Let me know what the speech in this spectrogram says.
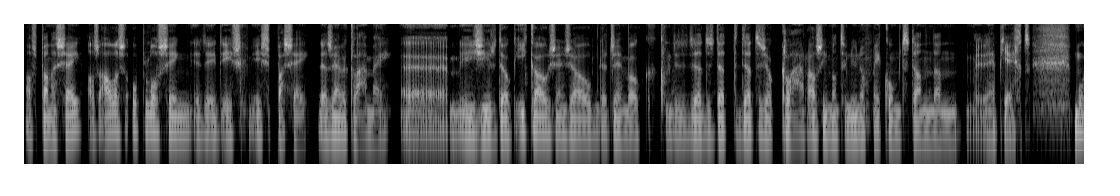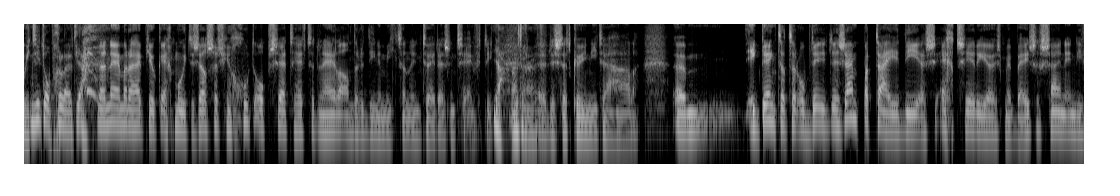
als panacee, als alles oplossing. Het, is, is passé. Daar zijn we klaar mee. Uh, je ziet het ook ICO's en zo. Dat zijn we ook. Dat is, dat, dat is ook klaar. Als iemand er nu nog mee komt, dan, dan heb je echt moeite. Niet opgelet, ja. Nou, nee, maar dan heb je ook echt moeite. Zelfs als je een goed opzet, heeft het een hele andere dynamiek dan in 2017. Ja, uiteraard. Uh, dus dat kun je niet herhalen. Um, ik denk dat er op de, er zijn partijen die er echt serieus mee bezig zijn en die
